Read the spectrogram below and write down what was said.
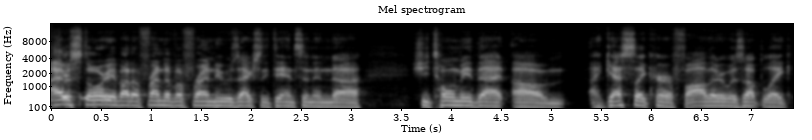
I have a story about a friend of a friend who was actually dancing, and uh, she told me that um, I guess like her father was up like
